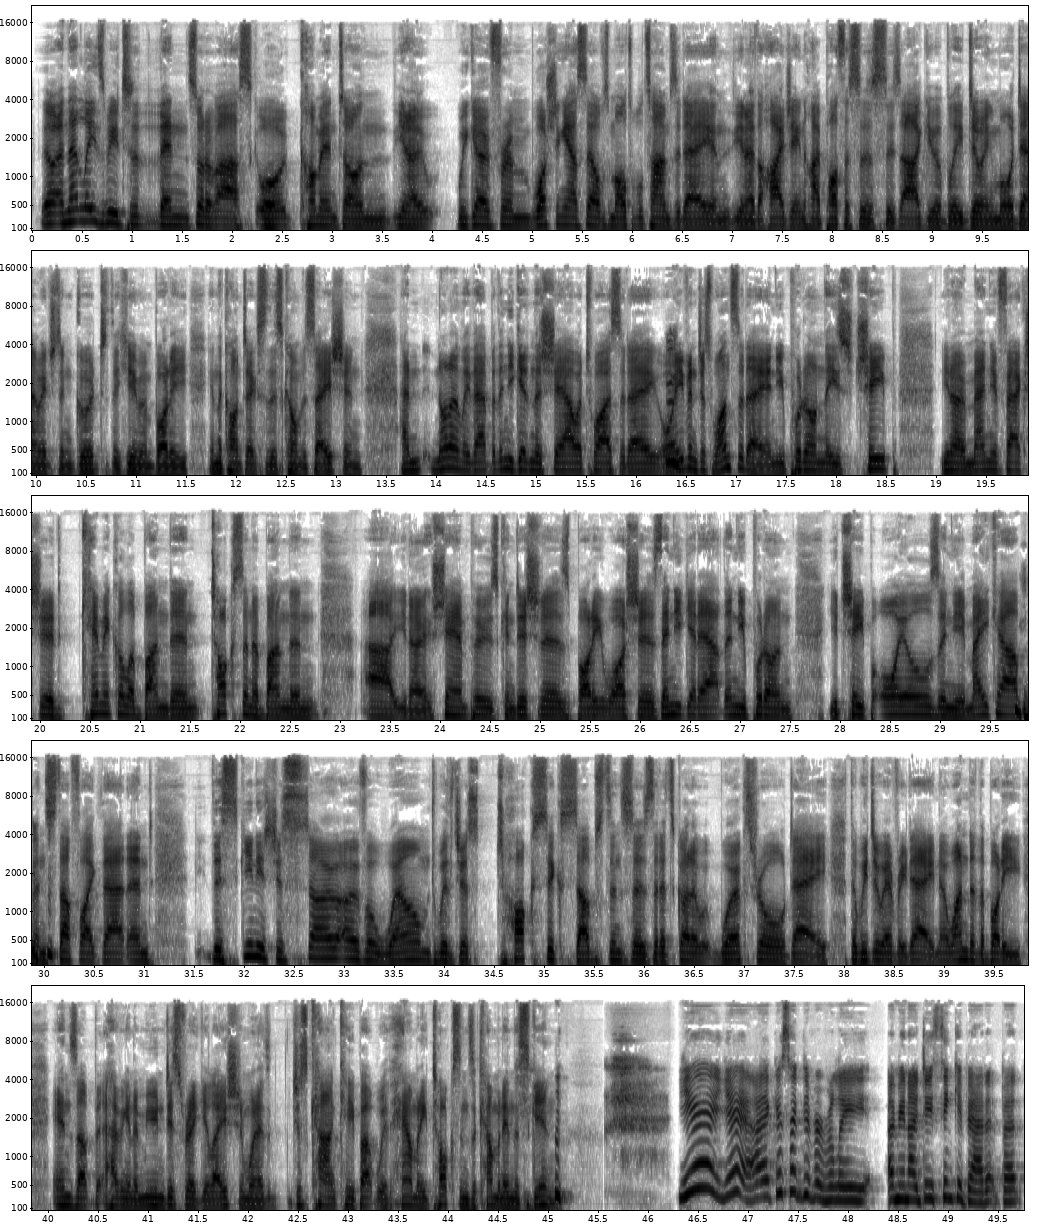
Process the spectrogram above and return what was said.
And that leads me to then sort of ask or comment on, you know, we go from washing ourselves multiple times a day and you know the hygiene hypothesis is arguably doing more damage than good to the human body in the context of this conversation and not only that but then you get in the shower twice a day or mm. even just once a day and you put on these cheap you know manufactured chemical abundant toxin abundant uh, you know, shampoos, conditioners, body washes. Then you get out, then you put on your cheap oils and your makeup and stuff like that. And the skin is just so overwhelmed with just toxic substances that it's got to work through all day that we do every day. No wonder the body ends up having an immune dysregulation when it just can't keep up with how many toxins are coming in the skin. yeah, yeah. I guess I never really, I mean, I do think about it, but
